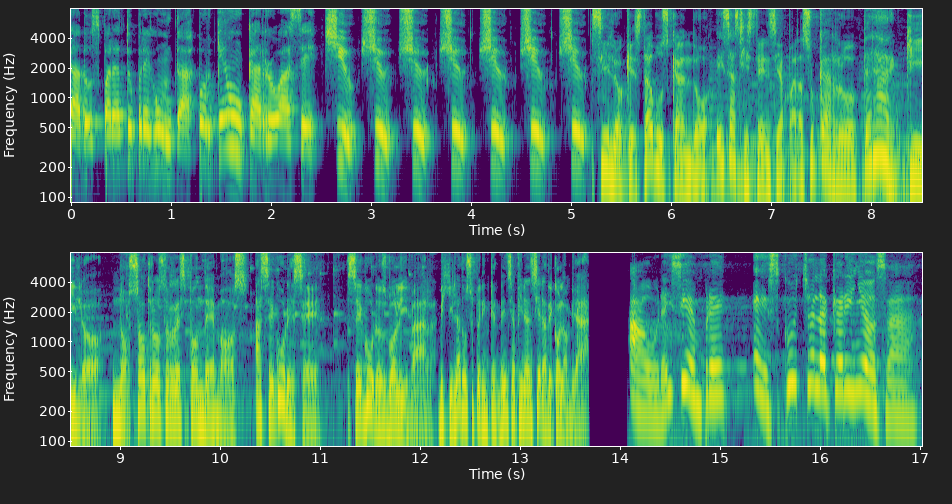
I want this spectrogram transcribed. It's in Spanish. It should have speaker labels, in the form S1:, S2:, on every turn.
S1: resultados para tu pregunta. ¿Por qué un carro hace shu, shu, shu, shu, shu, shu, shu?
S2: Si lo que está buscando es asistencia para su carro, tranquilo. Nosotros respondemos. Asegúrese. Seguros Bolívar. Vigilado Superintendencia Financiera de Colombia.
S3: Ahora y siempre, escucha la cariñosa.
